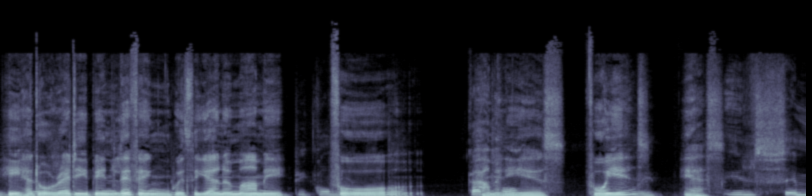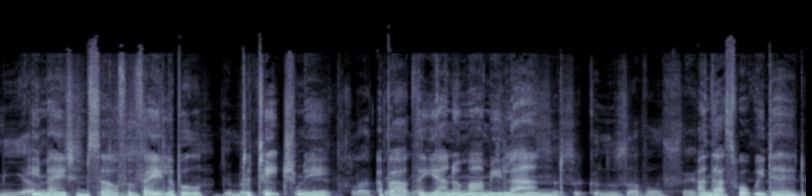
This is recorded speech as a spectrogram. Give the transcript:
he had already been living with the Yanomami for how many years? Four years? Yes. He made himself available to teach me about the Yanomami land. And that's what we did.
